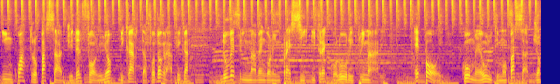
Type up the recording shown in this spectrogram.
in quattro passaggi del foglio di carta fotografica dove prima vengono impressi i tre colori primari e poi, come ultimo passaggio,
